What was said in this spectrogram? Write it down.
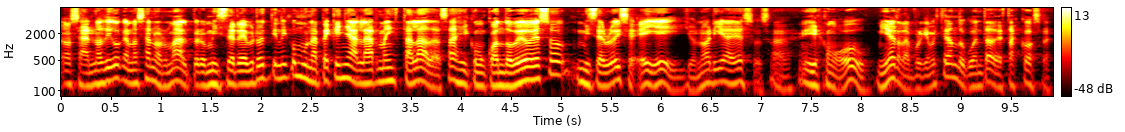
o sea, no digo que no sea normal, pero mi cerebro tiene como una pequeña alarma instalada, ¿sabes? Y como cuando veo eso, mi cerebro dice, hey, hey, yo no haría eso, ¿sabes? Y es como, oh, mierda, ¿por qué me estoy dando cuenta de estas cosas?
